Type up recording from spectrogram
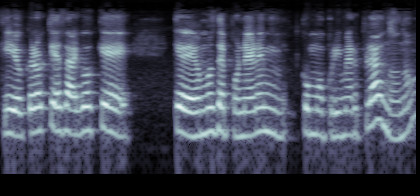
que yo creo que es algo que, que debemos de poner en, como primer plano, ¿no?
